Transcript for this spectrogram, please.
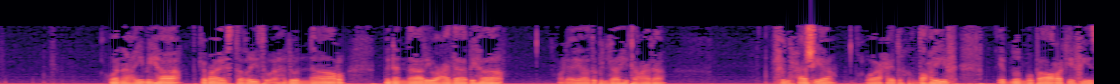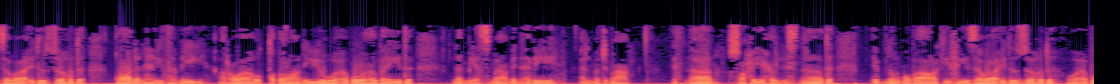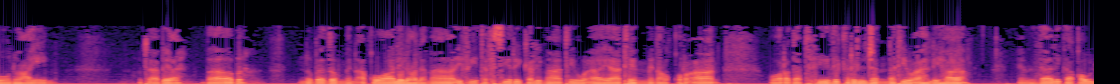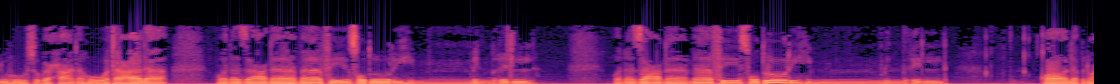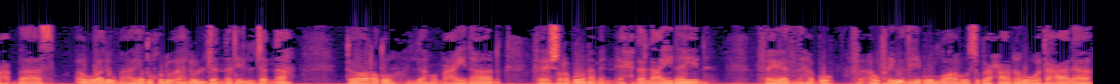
ونعيمها كما يستغيث أهل النار من النار وعذابها. والعياذ بالله تعالى. في الحاشية واحد ضعيف ابن المبارك في زوائد الزهد قال الهيثمي رواه الطبراني وأبو عبيد لم يسمع من أبيه المجمع. اثنان صحيح الإسناد ابن المبارك في زوائد الزهد وأبو نعيم. متابع باب نبذ من أقوال العلماء في تفسير كلمات وآيات من القرآن وردت في ذكر الجنة وأهلها. من ذلك قوله سبحانه وتعالى ونزعنا ما في صدورهم من غل ونزعنا ما في صدورهم من غل قال ابن عباس أول ما يدخل أهل الجنة الجنة تعرض لهم عينان فيشربون من إحدى العينين فيذهب أو فيذهب الله سبحانه وتعالى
